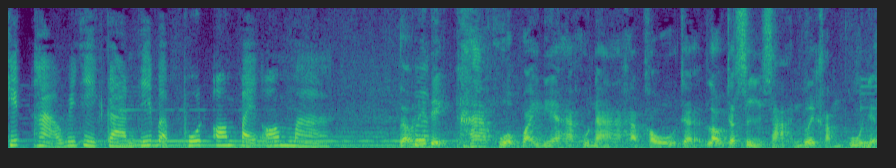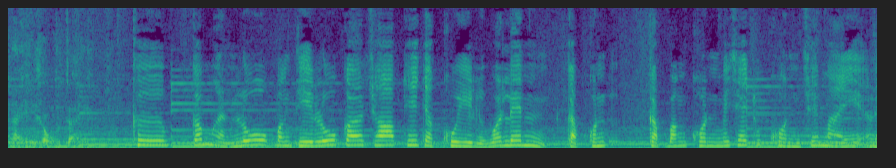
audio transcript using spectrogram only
คิดหาวิธีการที่แบบพูดอ้อมไปอ้อมมา แล้วในเด็กห้าขวบวัยเนี้ยฮะคุณนาครับเขาจะเราจะสื่อสารด้วยคำพูดยังไงให้เขาเข้าใจ คือก็เหมือนลูกบางทีลูกก็ชอบที่จะคุยหรือว่าเล่นกับคนกับบางคนไม่ใช่ทุกคนใช่ไหมอะไร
